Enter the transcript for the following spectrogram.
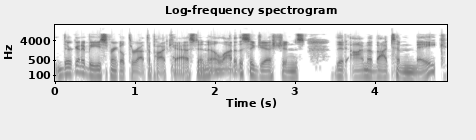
they're going to be sprinkled throughout the podcast, and a lot of the suggestions that I'm about to make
